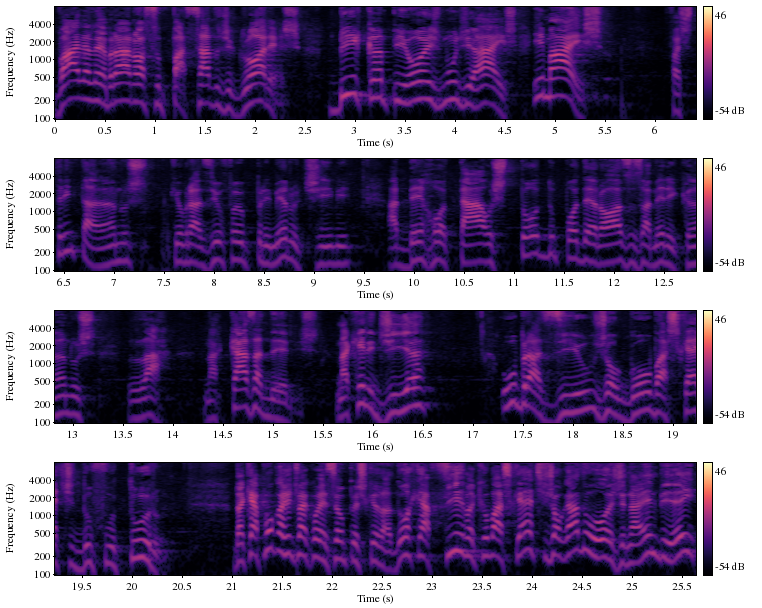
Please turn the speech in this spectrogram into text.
valha lembrar nosso passado de glórias bicampeões mundiais. E mais, faz 30 anos que o Brasil foi o primeiro time a derrotar os todo-poderosos americanos lá, na casa deles. Naquele dia, o Brasil jogou o basquete do futuro. Daqui a pouco a gente vai conhecer um pesquisador que afirma que o basquete jogado hoje na NBA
